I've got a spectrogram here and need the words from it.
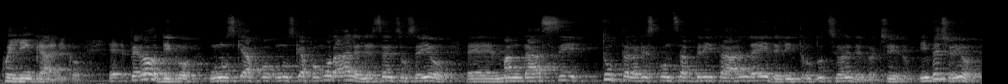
quell'incarico. Eh, però dico uno schiaffo, uno schiaffo, morale, nel senso se io eh, mandassi tutta la responsabilità a lei dell'introduzione del vaccino. Invece io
